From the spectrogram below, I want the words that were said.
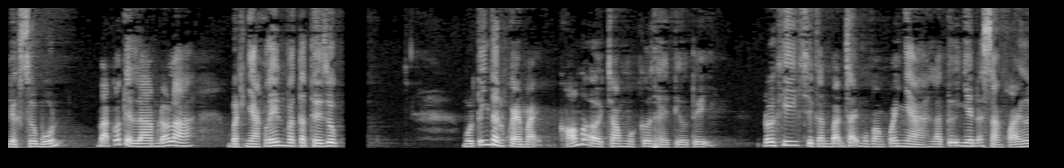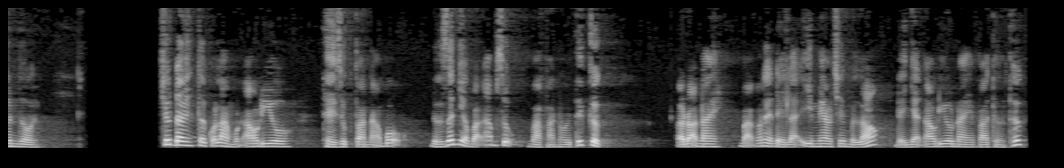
Việc số 4 bạn có thể làm đó là bật nhạc lên và tập thể dục. Một tinh thần khỏe mạnh khó mà ở trong một cơ thể tiểu tụy. Đôi khi chỉ cần bạn chạy một vòng quanh nhà là tự nhiên đã sảng khoái hơn rồi. Trước đây tôi có làm một audio thể dục toàn não bộ được rất nhiều bạn áp dụng và phản hồi tích cực. Ở đoạn này, bạn có thể để lại email trên blog để nhận audio này và thưởng thức.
